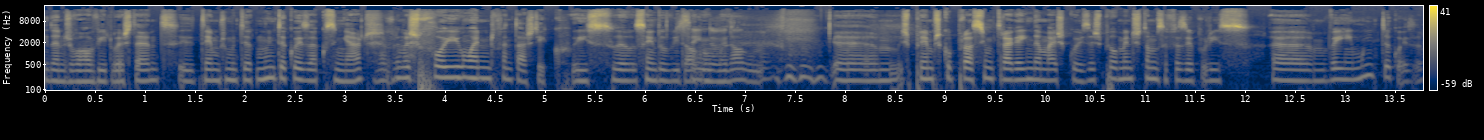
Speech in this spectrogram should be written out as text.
ainda nos vão ouvir bastante. Temos muita, muita coisa a cozinhar, mas foi um ano fantástico, isso sem dúvida Sem alguma. dúvida alguma. Um, esperemos que o próximo traga ainda mais coisas, pelo menos estamos a fazer por isso. Um, vem muita coisa,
